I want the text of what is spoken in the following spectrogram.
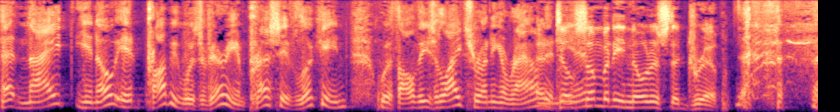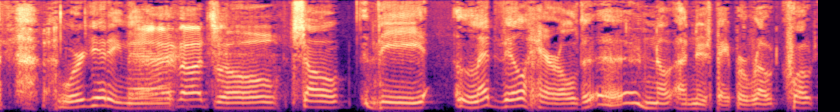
at night, you know, it probably was very impressive looking with all these lights running around. Until and somebody noticed a drip. We're getting there. I thought so. So the Leadville Herald uh, no, a newspaper wrote, quote,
